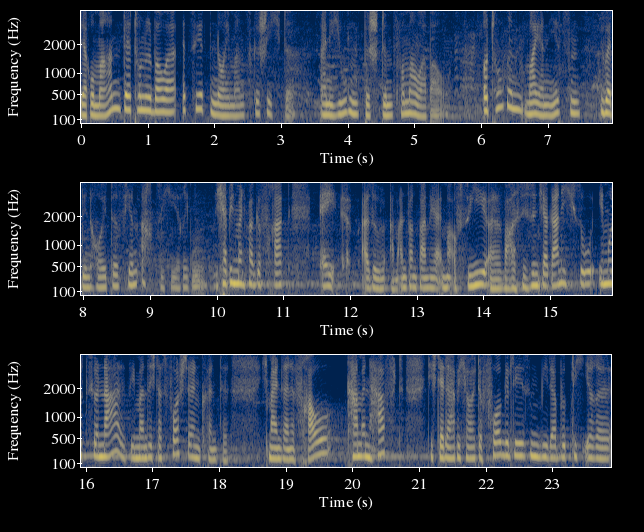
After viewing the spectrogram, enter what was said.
Der Roman Der Tunnelbauer erzählt Neumanns Geschichte eine Jugend bestimmt vom Mauerbau. Autorin Maya Nielsen über den heute 84-Jährigen. Ich habe ihn manchmal gefragt, ey, also am Anfang waren wir ja immer auf Sie, äh, war, Sie sind ja gar nicht so emotional, wie man sich das vorstellen könnte. Ich meine, seine Frau kam in Haft. Die Stelle habe ich heute vorgelesen, wie da wirklich ihre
